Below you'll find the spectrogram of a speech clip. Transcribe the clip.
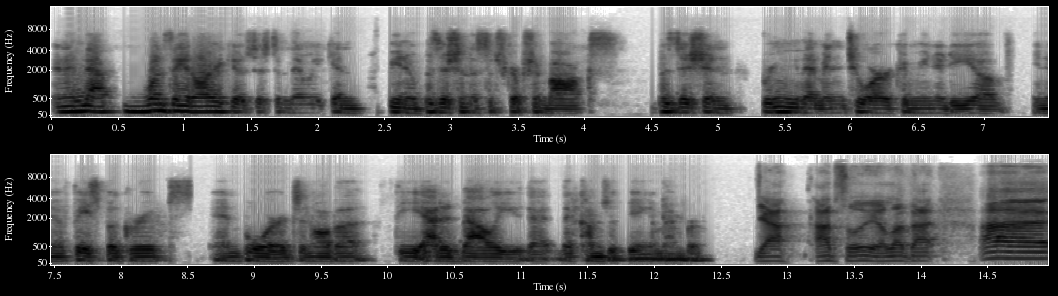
and in that once they hit our ecosystem then we can you know position the subscription box position bringing them into our community of you know facebook groups and boards and all the the added value that that comes with being a member Yeah, absolutely. I love that. Uh,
